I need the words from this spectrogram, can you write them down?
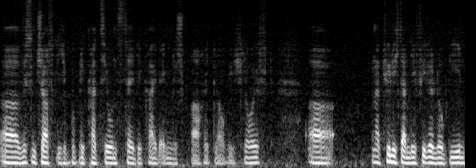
äh, wissenschaftliche Publikationstätigkeit englischsprachig, glaube ich, läuft. Äh, natürlich dann die Philologien.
